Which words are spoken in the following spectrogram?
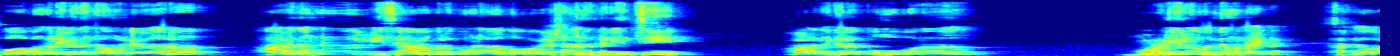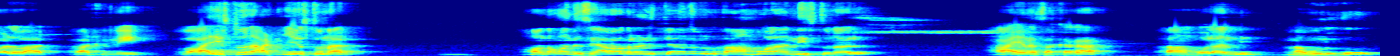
గోపకులు ఏ విధంగా ఉండేవారో. ఆ విధంగా ఈ సేవకులు కూడా గోపవేషాన్ని ధరించి వాళ్ళ దగ్గర కొమ్ము పోరాలు మురళీలు అవన్నీ ఉన్నాయట. చక్కగా వాళ్ళు వాటిని వాయిస్తూ నాట్యం చేస్తున్నారు. కొంతమంది సేవకులు నిత్యానందపురికి తాంబూలాన్ని ఇస్తున్నారు. ఆయన చక్కగా తాంబూలాన్ని నవ్వులుతూ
